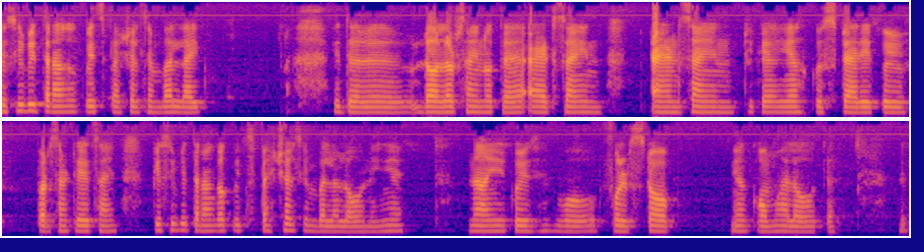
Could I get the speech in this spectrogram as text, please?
किसी भी तरह का कोई स्पेशल सिंबल लाइक इधर डॉलर साइन होता है एड साइन एंड साइन ठीक है, या कोई स्टैरिक कोई परसेंटेज साइन किसी भी तरह का कोई स्पेशल सिंबल अलाउ नहीं है। ना ही कोई वो फुल स्टॉप या कोमा अलाउ होता है।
